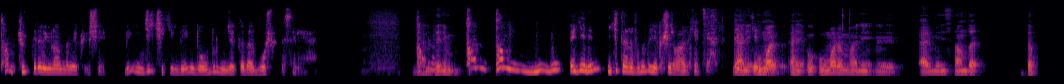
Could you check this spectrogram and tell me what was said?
tam Türklere ve Yunanlara yakın şey. Bir incir çekirdeğini doldurmayacak kadar boş bir mesele yani. Yani benim Tam tam bu bu Ege'nin iki tarafına da yakışır hareket yani. yani Tebrik umar ediyorum. hani u- umarım hani e, Ermenistan'da da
